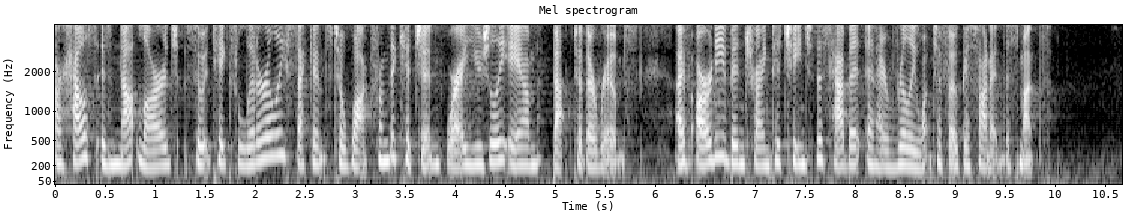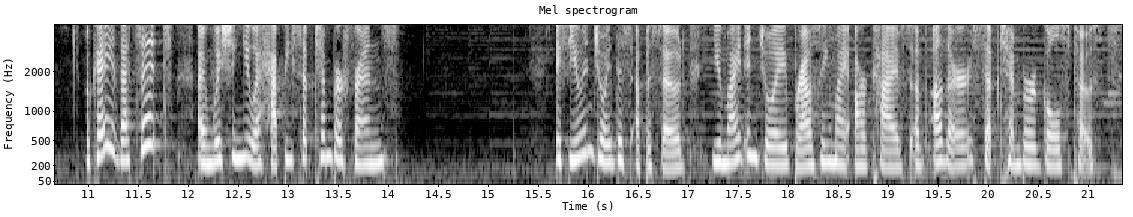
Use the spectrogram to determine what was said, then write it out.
Our house is not large, so it takes literally seconds to walk from the kitchen, where I usually am, back to their rooms. I've already been trying to change this habit and I really want to focus on it this month. Okay, that's it. I'm wishing you a happy September, friends. If you enjoyed this episode, you might enjoy browsing my archives of other September goals posts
